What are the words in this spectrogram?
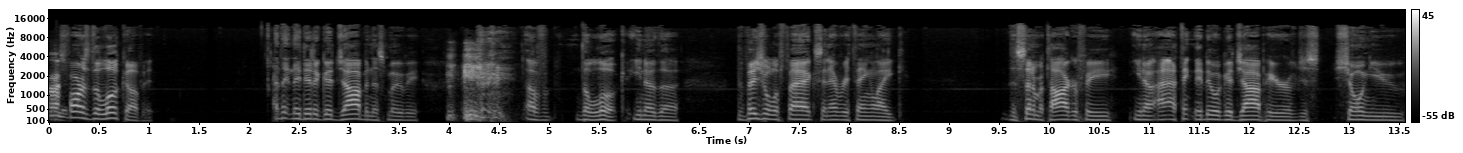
as far as the look of it, I think they did a good job in this movie of the look. You know the the visual effects and everything like the cinematography you know I, I, think they do a good job here of just showing you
